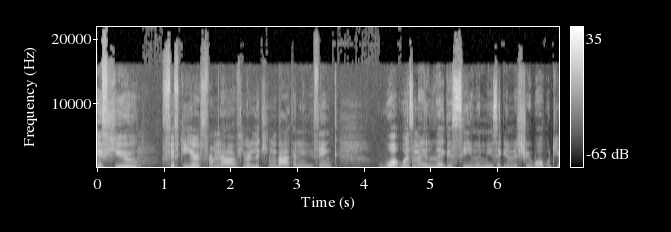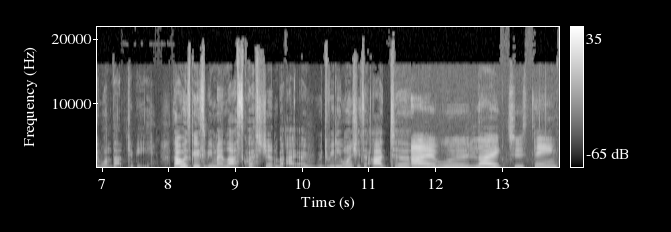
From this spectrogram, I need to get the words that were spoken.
if you, 50 years from now, if you're looking back and you think, what was my legacy in the music industry? What would you want that to be? That was going to be my last question, but I, I would really want you to add to. I would like to think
